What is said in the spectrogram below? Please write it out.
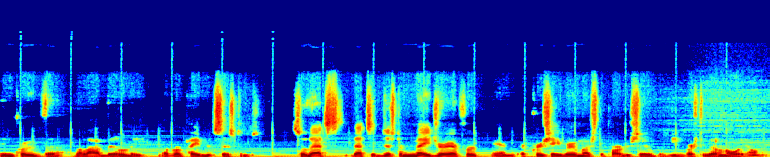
improve the reliability of our pavement systems. So that's that's just a major effort, and appreciate very much the partnership with the University of Illinois on it.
